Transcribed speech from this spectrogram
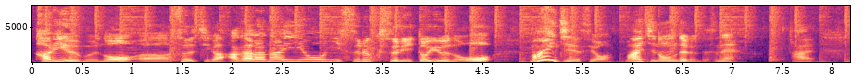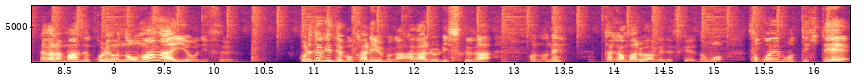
カリウムの数値が上がらないようにする薬というのを毎日ですよ。毎日飲んでるんですね。はい。だからまずこれを飲まないようにする。これだけでもカリウムが上がるリスクがこのね高まるわけですけれどもそこへ持ってきて、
